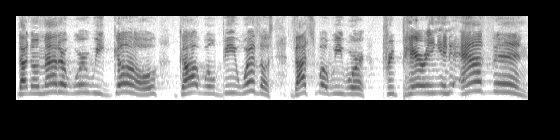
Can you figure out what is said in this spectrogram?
That no matter where we go, God will be with us. That's what we were preparing in Advent.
